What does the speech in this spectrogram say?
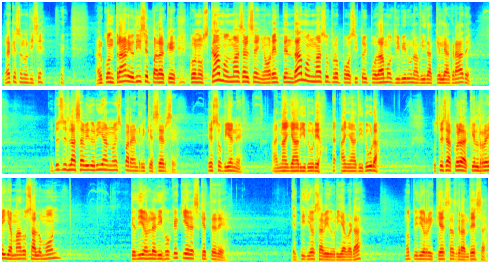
¿Vea que eso nos dice? Al contrario, dice para que conozcamos más al Señor, entendamos más su propósito y podamos vivir una vida que le agrade. Entonces la sabiduría no es para enriquecerse, eso viene añadidura. añadidura. ¿Usted se acuerda de aquel rey llamado Salomón? Que Dios le dijo, ¿qué quieres que te dé? Él pidió sabiduría, ¿verdad? No pidió riquezas, grandeza.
